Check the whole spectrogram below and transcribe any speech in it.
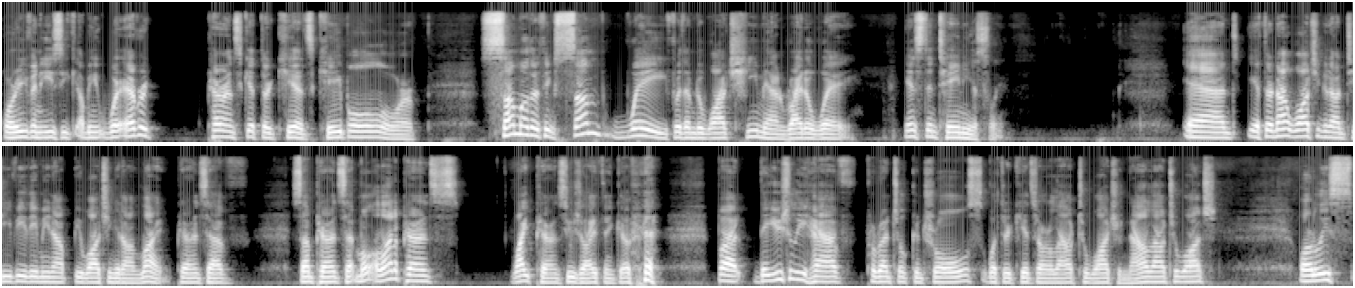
or even easy, I mean, wherever parents get their kids, cable or some other thing, some way for them to watch He Man right away, instantaneously. And if they're not watching it on TV, they may not be watching it online. Parents have, some parents have, a lot of parents, white parents usually I think of, but they usually have parental controls, what their kids are allowed to watch or not allowed to watch, or at least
